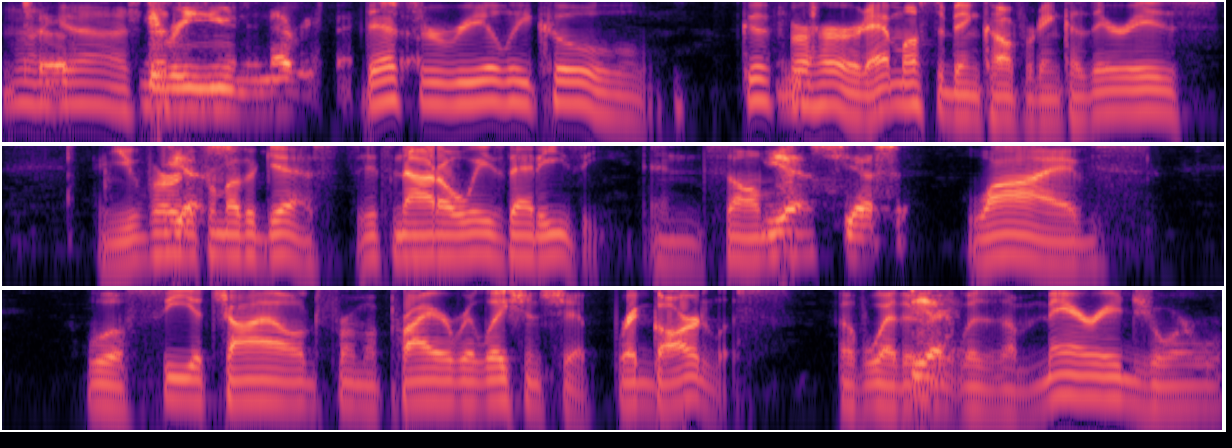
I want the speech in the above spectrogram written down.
Oh my gosh, the reunion and everything. that's So, really cool. Good for her. That must have been comforting because there is, and you've heard it from other guests. It's not always that easy, and some yes, yes, wives will see a child from a prior relationship, regardless of whether Yeah. it was a marriage or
